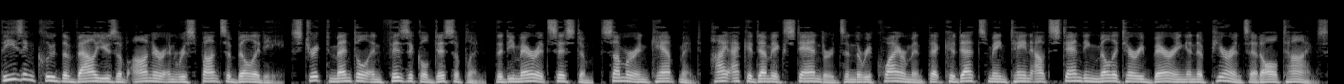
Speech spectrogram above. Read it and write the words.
These include the values of honor and responsibility, strict mental and physical discipline, the demerit system, summer encampment, high academic standards and the requirement that cadets maintain outstanding military bearing and appearance at all times.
